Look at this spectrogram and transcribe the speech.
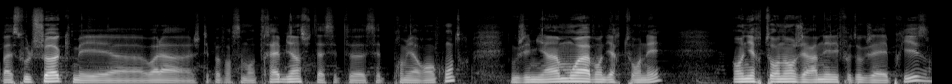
pas sous le choc, mais euh, voilà, j'étais pas forcément très bien suite à cette, euh, cette première rencontre. Donc j'ai mis un mois avant d'y retourner. En y retournant, j'ai ramené les photos que j'avais prises.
